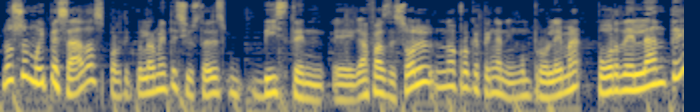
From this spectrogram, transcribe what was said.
No son muy pesadas, particularmente si ustedes visten eh, gafas de sol. No creo que tengan ningún problema. Por delante,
